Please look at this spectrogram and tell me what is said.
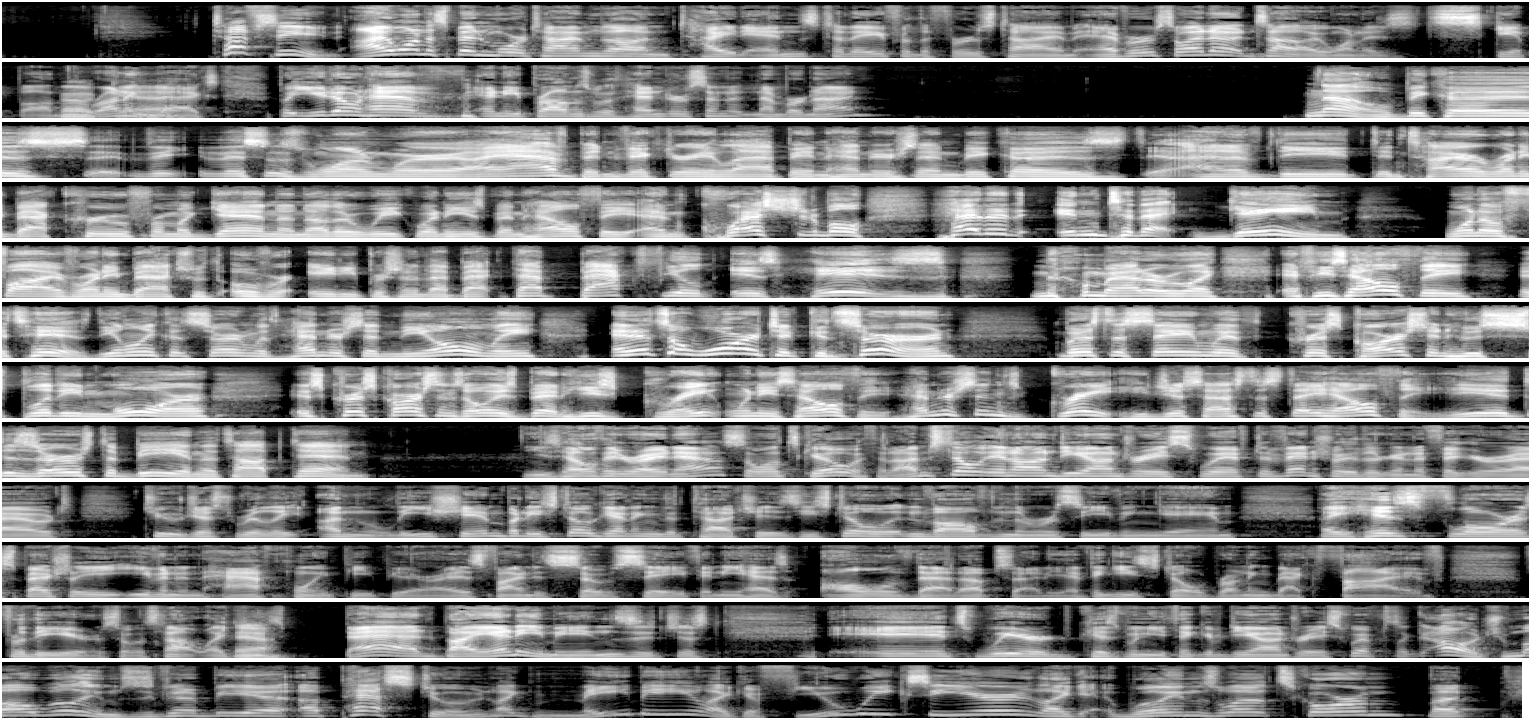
Tough scene. I want to spend more time on tight ends today for the first time ever. So I don't. It's not like I want to just skip on the running backs. But you don't have any problems with Henderson at number nine. No, because this is one where I have been victory lapping Henderson because out of the entire running back crew from again another week when he's been healthy and questionable headed into that game. One of five running backs with over 80% of that back. That backfield is his. No matter like if he's healthy, it's his. The only concern with Henderson, the only, and it's a warranted concern, but it's the same with Chris Carson, who's splitting more. Is Chris Carson's always been he's great when he's healthy. Henderson's great. He just has to stay healthy. He deserves to be in the top 10. He's healthy right now, so let's go with it. I'm still in on DeAndre Swift. Eventually, they're going to figure out to just really unleash him, but he's still getting the touches. He's still involved in the receiving game. Like his floor, especially even in half point PPR, I just find is so safe, and he has all of that upside. I think he's still running back five for the year, so it's not like Yeah. he's bad by any means. It's just it's weird because when you think of DeAndre Swift, it's like, oh, Jamaal Williams is going to be a, a pest to him. And like maybe like a few weeks a year, like Williams will outscore him, but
